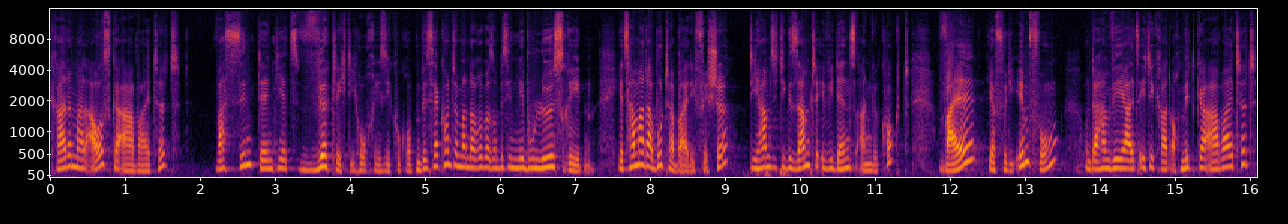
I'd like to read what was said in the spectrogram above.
gerade mal ausgearbeitet, was sind denn jetzt wirklich die Hochrisikogruppen? Bisher konnte man darüber so ein bisschen nebulös reden. Jetzt haben wir da Butter bei die Fische. Die haben sich die gesamte Evidenz angeguckt, weil ja für die Impfung und da haben wir ja als Ethikrat auch mitgearbeitet,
